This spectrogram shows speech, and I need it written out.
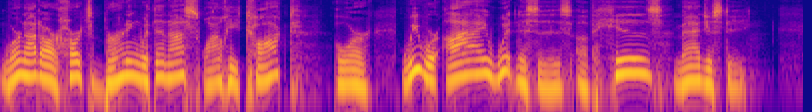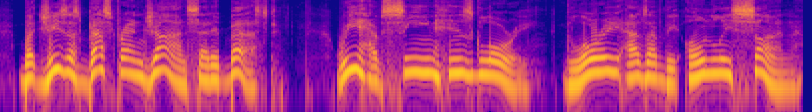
were not our hearts burning within us while he talked? Or we were eyewitnesses of his majesty. But Jesus' best friend John said it best We have seen his glory, glory as of the only Son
